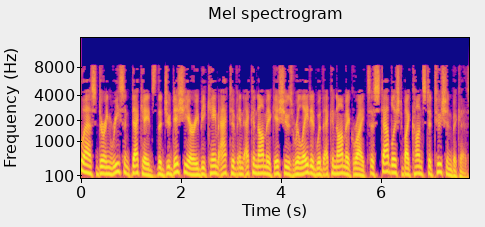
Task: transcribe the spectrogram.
U.S. during recent decades the judiciary became active in economic issues related with economic rights established by Constitution because,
